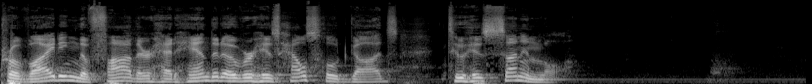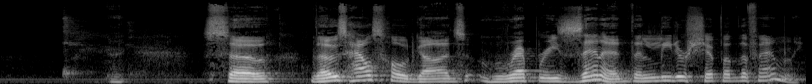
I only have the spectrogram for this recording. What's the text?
providing the father had handed over his household gods to his son in law. So, those household gods represented the leadership of the family.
